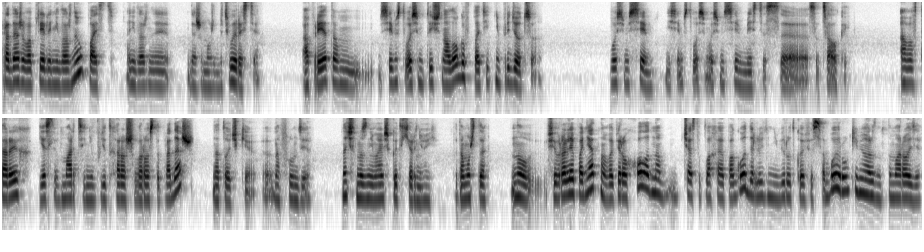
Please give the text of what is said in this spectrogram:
продажи в апреле не должны упасть, они должны даже, может быть, вырасти. А при этом 78 тысяч налогов платить не придется. 87, не 78, 87 вместе с э, социалкой. А во-вторых, если в марте не будет хорошего роста продаж на точке, э, на фрунзе, значит, мы занимаемся какой-то херней. Потому что ну, в феврале понятно, во-первых, холодно, часто плохая погода, люди не берут кофе с собой, руки мерзнут на морозе.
